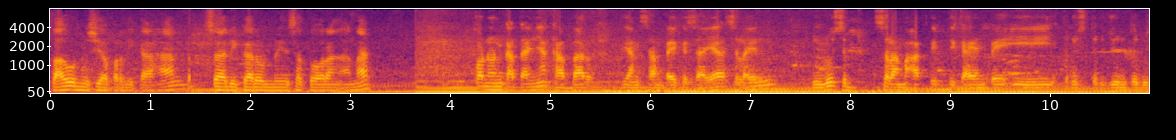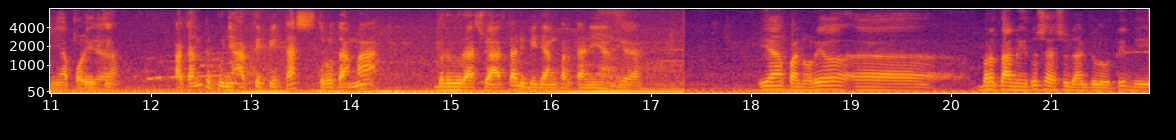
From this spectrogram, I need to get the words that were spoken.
tahun usia pernikahan. Saya dikaruniai satu orang anak. Konon katanya kabar yang sampai ke saya selain dulu se- selama aktif di KNPI terus terjun ke dunia politik, Ya. Akang tuh punya aktivitas terutama berwira swasta di bidang pertanian. Iya. Iya Pak Nuril, eh, bertani itu saya sudah geluti di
